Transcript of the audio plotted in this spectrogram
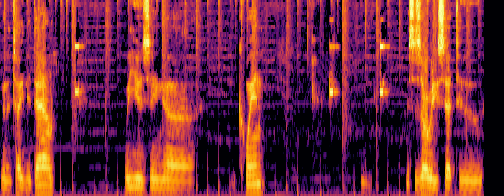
we're going to tighten it down. We're using uh, Quinn. This is already set to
